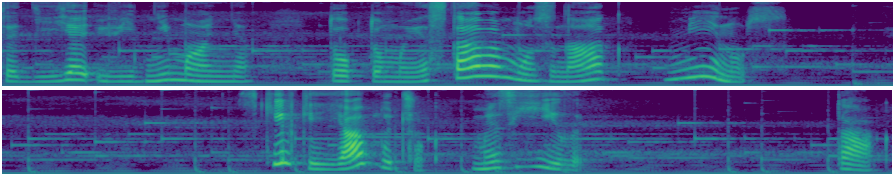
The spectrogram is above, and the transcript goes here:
це дія віднімання. Тобто ми ставимо знак мінус. Скільки яблучок ми з'їли? Так,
